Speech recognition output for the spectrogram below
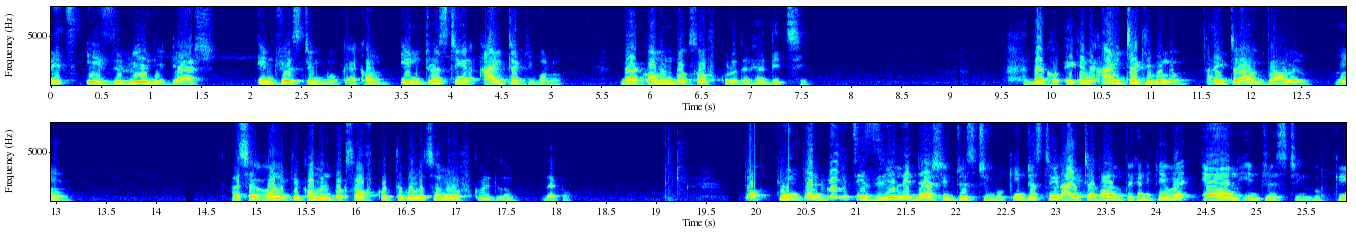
rich is really dash interesting book এখন ইন্টারেস্টিং এর আইটা কি বলো? বা কমেন্ট বক্স অফ করে দেন। হ্যাঁ দিচ্ছি। দেখো, এখানে আইটা কি বলো? আইটা ভাওয়েল হুম। আচ্ছা অনেকে কমেন্ট বক্স অফ করতে বলেছে, আমি অফ করে দিলাম। দেখো। তো think and grow is really dash interesting book interesting এর আইটা ভাওয়েল তো এখানে কি হবে? অ্যান ইন্টারেস্টিং বুক কি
